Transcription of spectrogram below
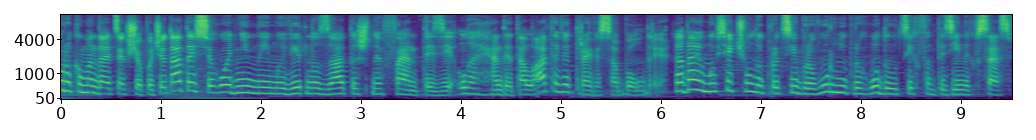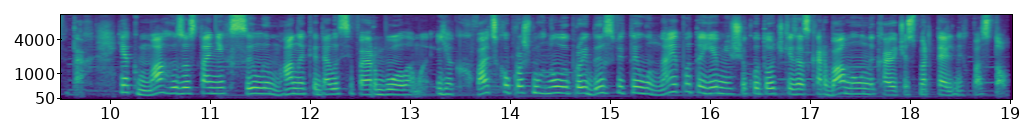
У рекомендаціях, що почитати, сьогодні неймовірно затишне фентезі легенди Талата від Тревіса Болдрі. Гадаю, ми всі чули про ці бравурні пригоди у цих фантазійних всесвітах, як маги з останніх сили мани кидалися фаерболами, як хвацько прошмигнули пройди світи у найпотаємніші куточки за скарбами, уникаючи смертельних пасток,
